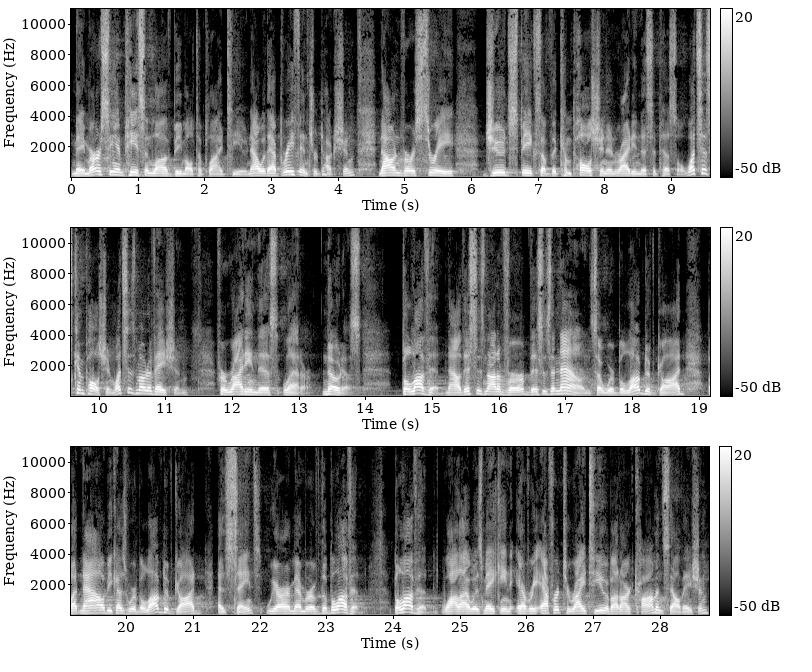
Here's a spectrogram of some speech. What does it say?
May mercy and peace and love be multiplied to you. Now, with that brief introduction, now in verse 3, Jude speaks of the compulsion in writing this epistle. What's his compulsion? What's his motivation for writing this letter? Notice, beloved. Now, this is not a verb, this is a noun. So we're beloved of God, but now because we're beloved of God as saints, we are a member of the beloved. Beloved, while I was making every effort to write to you about our common salvation,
